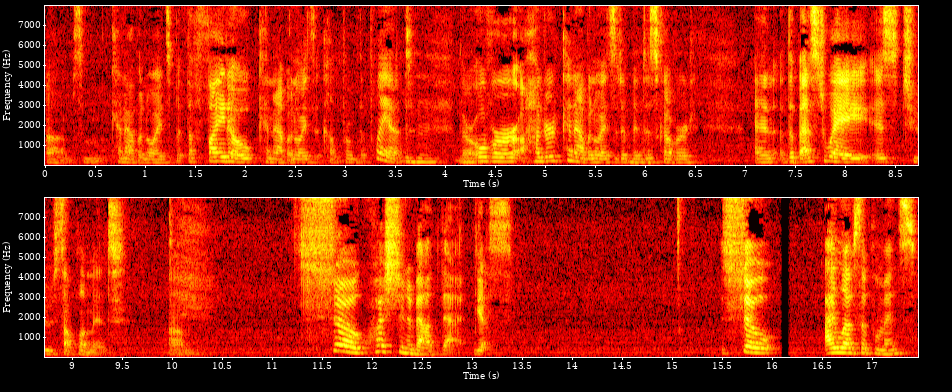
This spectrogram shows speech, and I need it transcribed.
um, some cannabinoids, but the phytocannabinoids that come from the plant, Mm-hmm, there are over hundred cannabinoids that have been discovered, and the best way is to supplement. Um, So, question about that. yes. So, I love supplements.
